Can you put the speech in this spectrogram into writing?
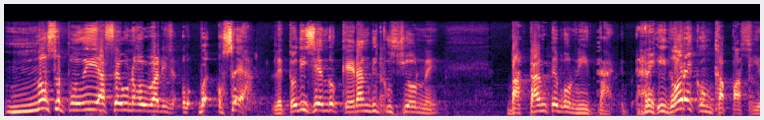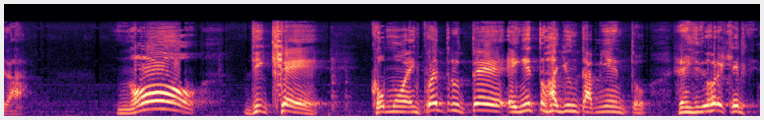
no se podía hacer una urbanización? O sea, le estoy diciendo que eran discusiones bastante bonitas, regidores con capacidad. No di que, como encuentre usted en estos ayuntamientos, regidores que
